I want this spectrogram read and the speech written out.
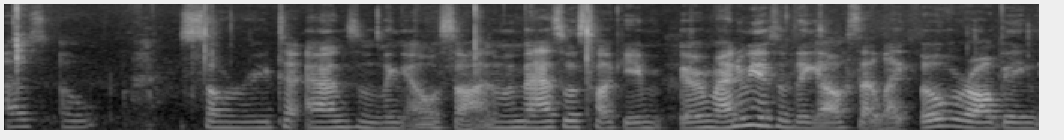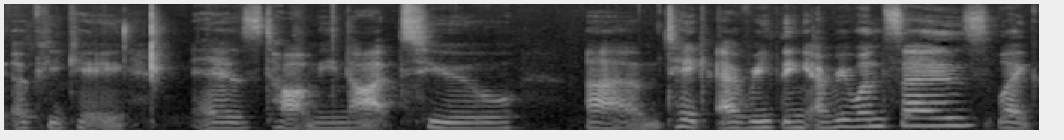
Was, oh, sorry to add something else on. When Maz was talking, it reminded me of something else that, like, overall being a PK has taught me not to um, take everything everyone says, like,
